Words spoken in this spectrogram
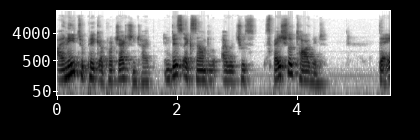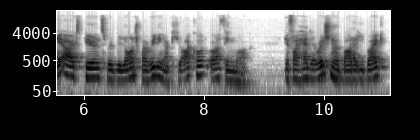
I need to pick a projection type. In this example, I will choose Spatial Target. The AR experience will be launched by reading a QR code or a ThingMark. If I had the original Bada e-bike,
